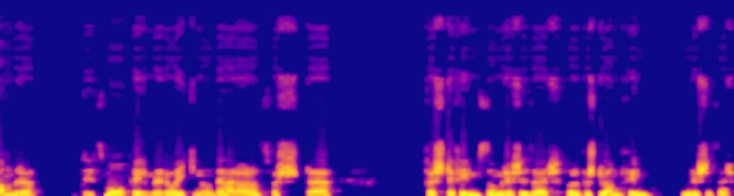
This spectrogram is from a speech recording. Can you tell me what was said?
andre småfilmer og ikke noe. Det her er hans første, første film som regissør, for det første langfilm som regissør.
